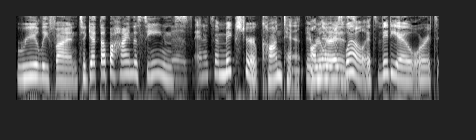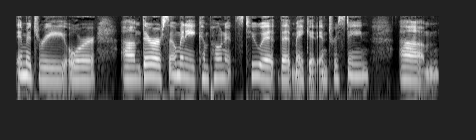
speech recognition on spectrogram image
really fun to get that behind the scenes. And it's a mixture of content It on really there is. as well. It's video or it's imagery or um, there are so many components to it that make it interesting. Um,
